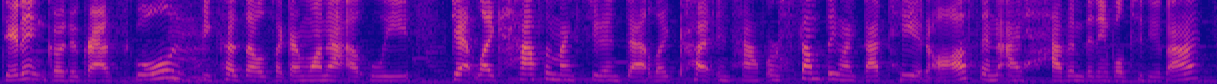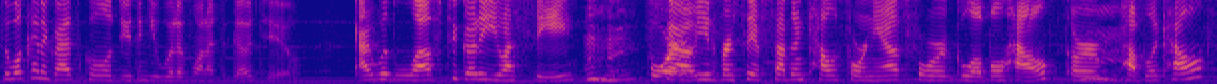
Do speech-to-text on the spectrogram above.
didn't go to grad school is mm. because I was like, I want to at least get like half of my student debt like cut in half or something like that, pay it off, and I haven't been able to do that. So, what kind of grad school do you think you would have wanted to go to? I would love to go to USC, mm-hmm. so University of Southern California for global health or mm. public health.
